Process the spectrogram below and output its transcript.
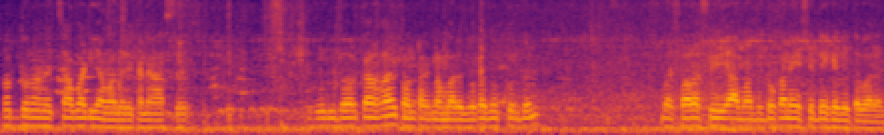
সব ধরনের চাপাটি আমাদের এখানে আছে। যদি দরকার হয় কন্ট্যাক্ট নাম্বারে যোগাযোগ করবেন। বা সরাসরি আমাদের দোকানে এসে দেখে যেতে পারেন।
